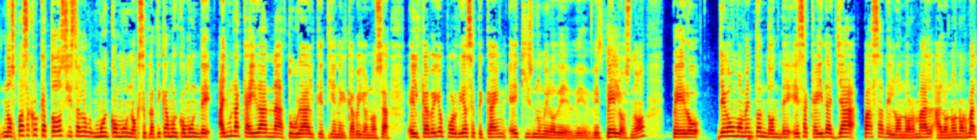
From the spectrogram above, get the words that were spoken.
nos pasa creo que a todos y es algo muy común, ¿no? Que se platica muy común de hay una caída natural que tiene el cabello, ¿no? O sea, el cabello por día se te caen X número de, de- de Sí. pelos, ¿no? Pero llega un momento en donde esa caída ya pasa de lo normal a lo no normal.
